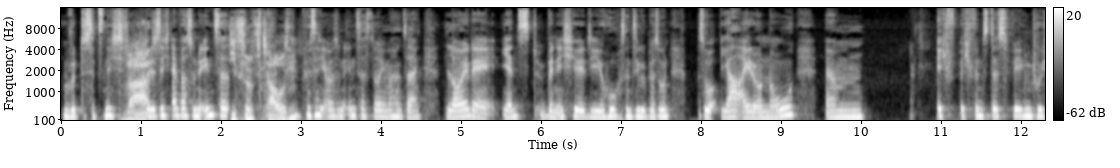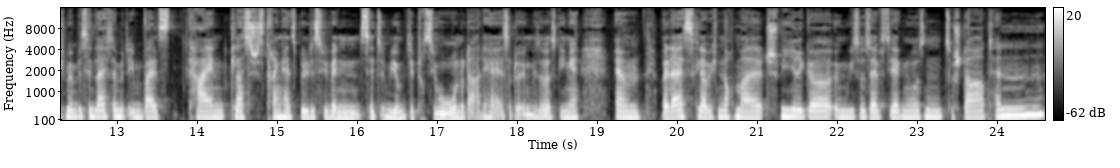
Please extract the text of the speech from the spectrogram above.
und würde das jetzt nicht, Was? würde jetzt nicht einfach so eine Insta, Die 5000? würde nicht einfach so eine Insta-Story machen und sagen, Leute, jetzt bin ich hier die hochsensible Person. So, ja, I don't know. Ähm, ich ich finde es deswegen, tue ich mir ein bisschen leichter mit eben, weil es kein klassisches Krankheitsbild ist, wie wenn es jetzt irgendwie um Depression oder ADHS oder irgendwie sowas ginge. Ähm, weil da ist es, glaube ich, noch mal schwieriger, irgendwie so Selbstdiagnosen zu starten.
